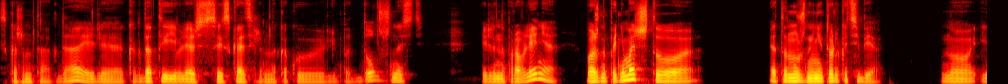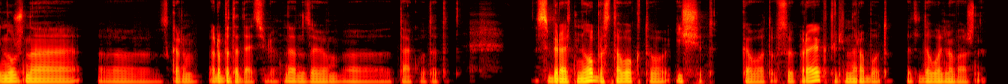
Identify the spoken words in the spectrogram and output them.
скажем так, да, или когда ты являешься соискателем на какую-либо должность или направление, важно понимать, что это нужно не только тебе, но и нужно, э, скажем, работодателю, да, назовем э, так вот этот собирательный образ того, кто ищет кого-то в свой проект или на работу. Это довольно важно.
